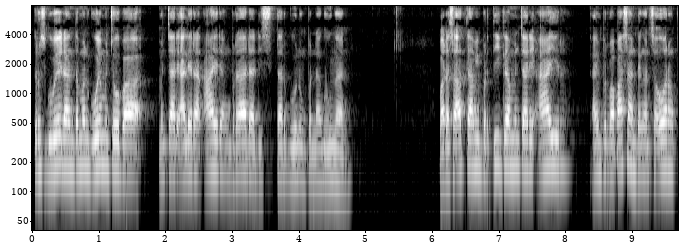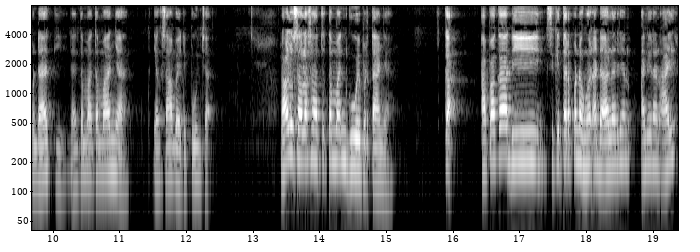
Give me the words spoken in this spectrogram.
Terus gue dan teman gue mencoba mencari aliran air yang berada di sekitar gunung penanggungan. Pada saat kami bertiga mencari air, kami berpapasan dengan seorang pendaki dan teman-temannya yang sampai di puncak. Lalu salah satu teman gue bertanya, Kak, apakah di sekitar penanggungan ada aliran, aliran air?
